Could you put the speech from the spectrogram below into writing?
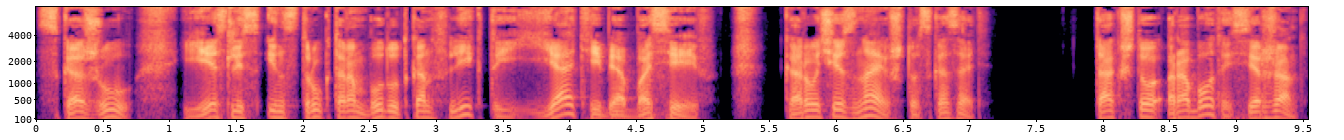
Скажу, если с инструктором будут конфликты, я тебя, Басеев. Короче, знаю, что сказать. Так что работай, сержант.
